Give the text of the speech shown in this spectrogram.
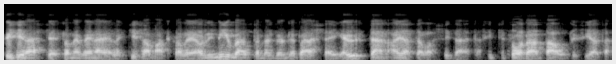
piti lähteä tuonne Venäjälle kisamatkalle ja oli niin välttämätöntä päästä eikä yhtään ajatella sitä, että sitten tuodaan tauti sieltä.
